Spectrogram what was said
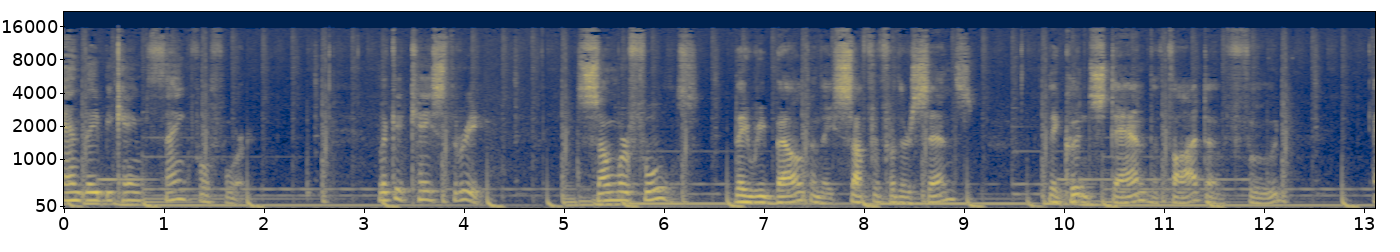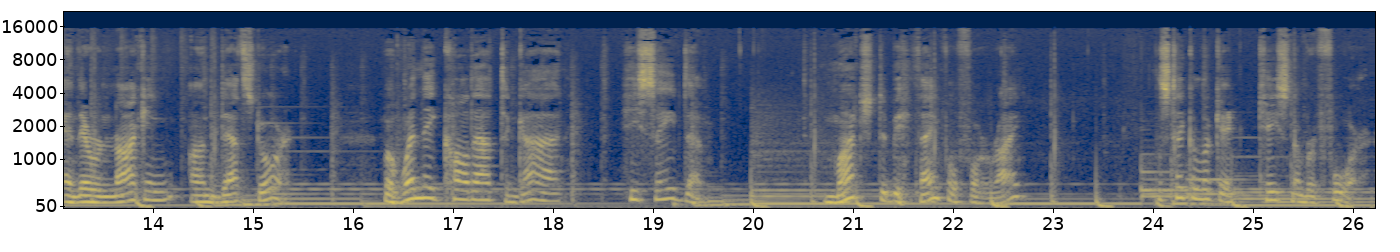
and they became thankful for it. Look at case three. Some were fools. They rebelled and they suffered for their sins. They couldn't stand the thought of food, and they were knocking on death's door. But when they called out to God, He saved them. Much to be thankful for, right? Let's take a look at case number four.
